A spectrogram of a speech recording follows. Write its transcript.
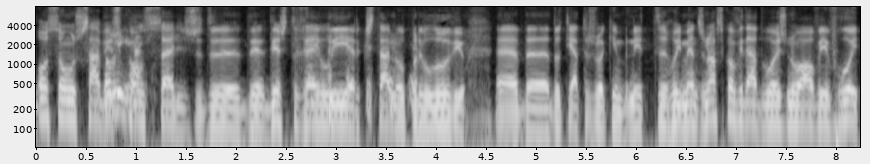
ouçam os sábios conselhos de, de, deste Rei Lear que está no prelúdio uh, de, do Teatro Joaquim Benito. Rui Mendes, nosso convidado hoje no Ao Vivo. Rui,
